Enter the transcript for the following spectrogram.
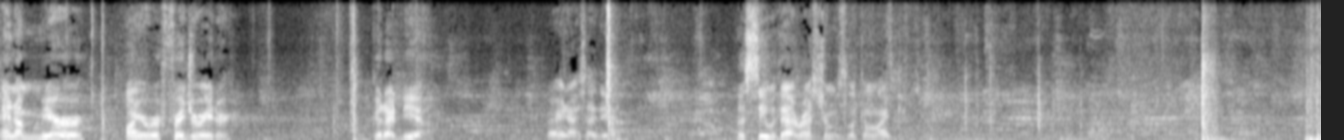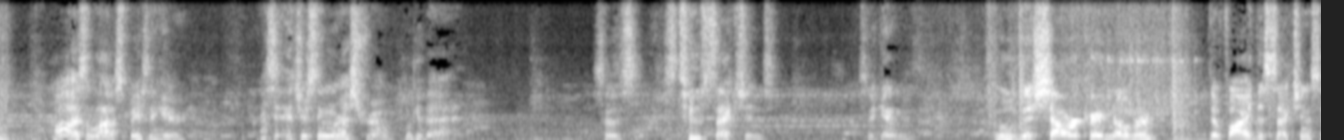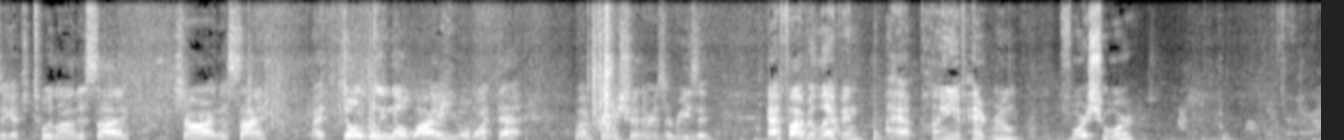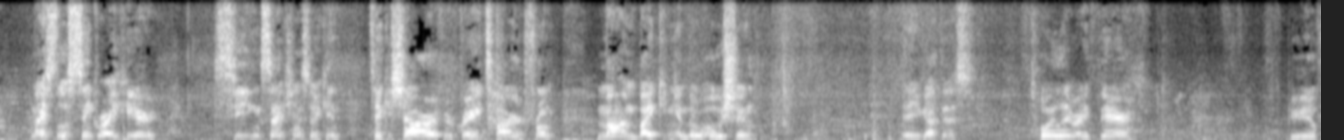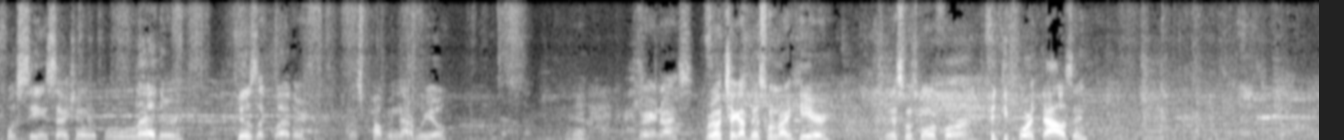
and a mirror on your refrigerator. Good idea. Very nice idea. Let's see what that restroom is looking like. Oh, that's a lot of space in here. That's an interesting restroom. Look at that. So it's, it's two sections. So you can move the shower curtain over, divide the section. So you got your toilet on this side, shower on this side. I don't really know why you would want that, but I'm pretty sure there is a reason. At 5'11", I have plenty of headroom for sure. Nice little sink right here. Seating section so you can take a shower if you're very tired from mountain biking in the ocean. Then you got this toilet right there. Beautiful seating section with leather. Feels like leather, but it's probably not real. Yeah, very nice. We're gonna check out this one right here. This one's going for 54,000.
